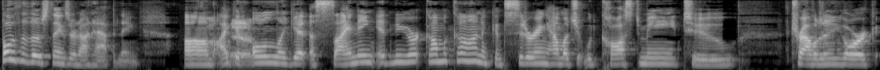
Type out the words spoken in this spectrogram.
Both of those things are not happening. Um, I could man. only get a signing at New York Comic Con, and considering how much it would cost me to travel to New York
